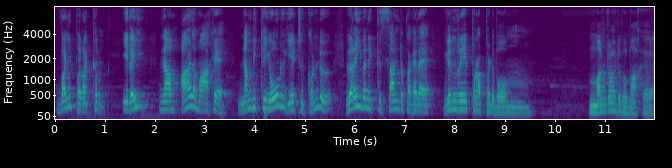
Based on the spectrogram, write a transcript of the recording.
வழி பிறக்கும். இதை நாம் ஆழமாக நம்பிக்கையோடு ஏற்றுக்கொண்டு இறைவனுக்கு சான்று பகர இன்றே புறப்படுவோம். மன்றாடுவோமாக.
